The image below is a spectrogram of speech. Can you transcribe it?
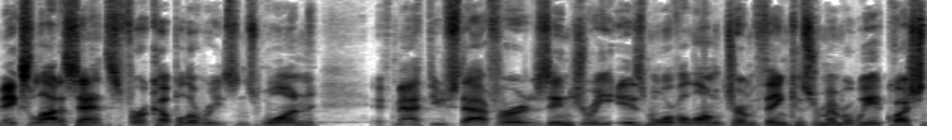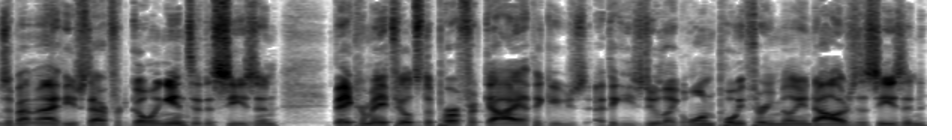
makes a lot of sense for a couple of reasons. One, if Matthew Stafford's injury is more of a long term thing, because remember we had questions about Matthew Stafford going into the season. Baker Mayfield's the perfect guy. I think he's I think he's due like 1.3 million dollars this season.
